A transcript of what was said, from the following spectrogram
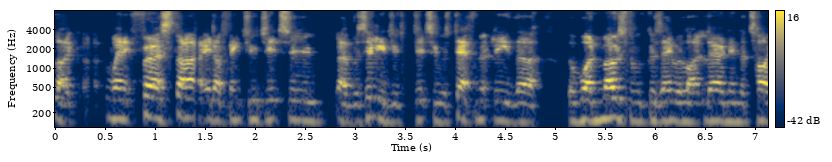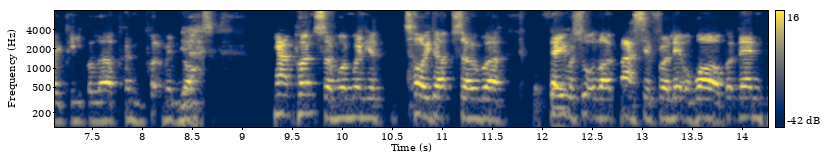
like when it first started, I think jiu-jitsu, uh, Brazilian jiu-jitsu was definitely the the one most of them because they were like learning to tie people up and put them in knots. Yeah can't punch someone when you're tied up. So uh, they were sort of like massive for a little while, but then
